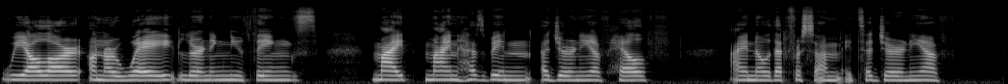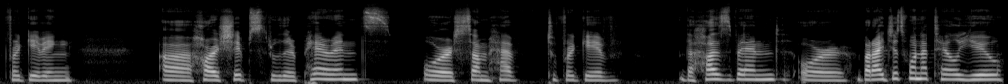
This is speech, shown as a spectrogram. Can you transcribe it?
We all are on our way learning new things. My mine has been a journey of health. I know that for some it's a journey of forgiving uh, hardships through their parents, or some have to forgive the husband or but I just want to tell you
